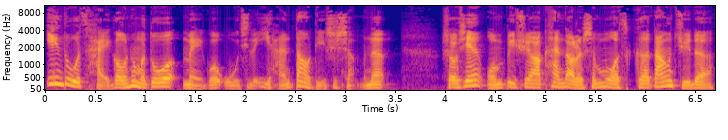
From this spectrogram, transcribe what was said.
印度采购那么多美国武器的意涵到底是什么呢？首先，我们必须要看到的是莫斯科当局的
